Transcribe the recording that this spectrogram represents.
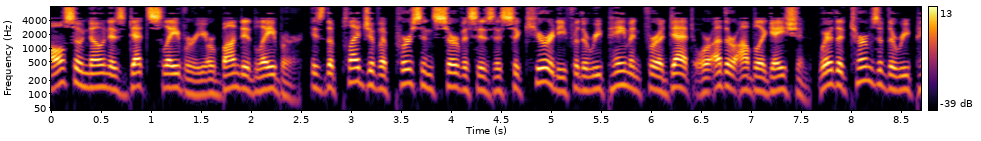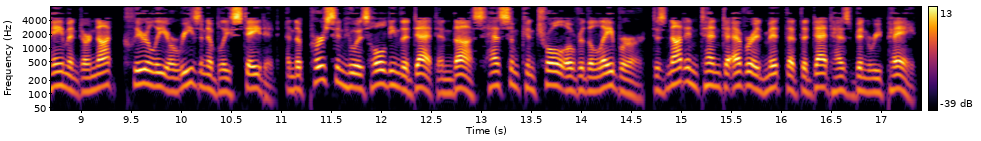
also known as debt slavery or bonded labor, is the pledge of a person's services as security for the repayment for a debt or other obligation, where the terms of the repayment are not clearly or reasonably stated, and the person who is holding the debt and thus has some control over the laborer, does not intend to ever admit that the debt has been repaid.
